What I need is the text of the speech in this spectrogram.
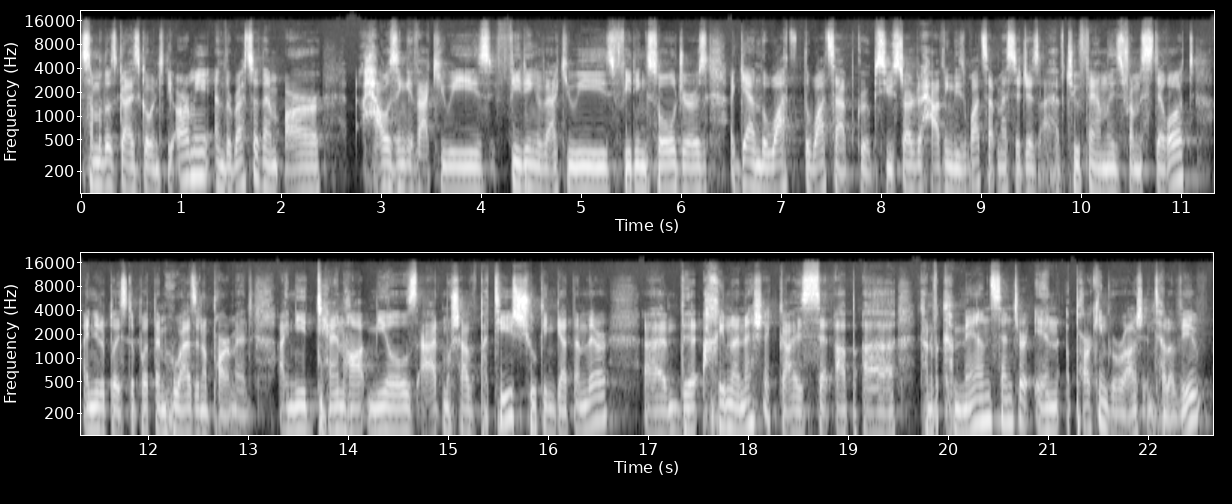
Some of those guys go into the army, and the rest of them are housing evacuees, feeding evacuees, feeding soldiers. Again, the, what, the WhatsApp groups. You started having these WhatsApp messages. I have two families from Sderot. I need a place to put them. Who has an apartment? I need 10 hot meals at Moshav Patish. Who can get them there? Um, the Achim Laneshek guys set up a kind of a command center in a parking garage in Tel Aviv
